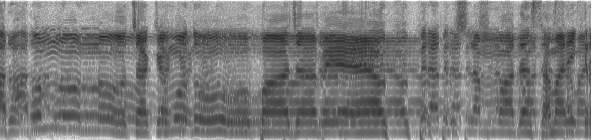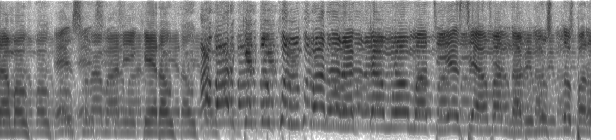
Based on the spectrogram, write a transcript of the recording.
আর অন্য অন্য চাকে মধু পাওয়া যাবে। সামানিক রামাও, এ কিছুক্ষণ এসে আমার নবী মুস্তফার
